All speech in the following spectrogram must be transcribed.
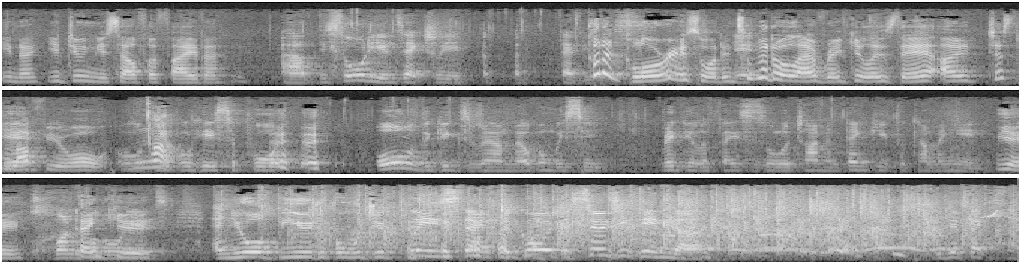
you know, you're doing yourself a favour. Uh, this audience actually are, are fabulous. Got a glorious audience. Yeah. Look at all our regulars there. I just Yeah. love you all. All the people here support all of the gigs around Melbourne. We see regular faces all the time, and thank you for coming in. Yeah, Wonderful thank you. audience. And you're beautiful. Would you please thank the gorgeous Soozie Pinder? We'll get back to.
